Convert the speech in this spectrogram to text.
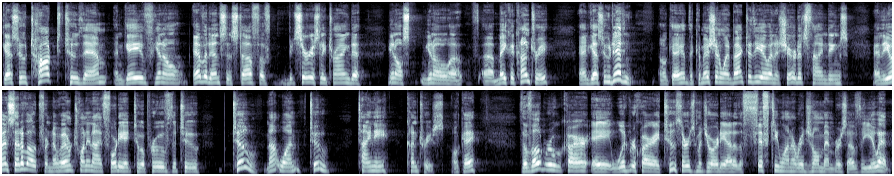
Guess who talked to them and gave, you know, evidence and stuff of seriously trying to, you know, you know, uh, uh, make a country? And guess who didn't? Okay, the commission went back to the UN and shared its findings, and the UN set a vote for November 29th, 48, to approve the two two, not one, two tiny countries, okay? The vote would require a, would require a two thirds majority out of the 51 original members of the UN.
